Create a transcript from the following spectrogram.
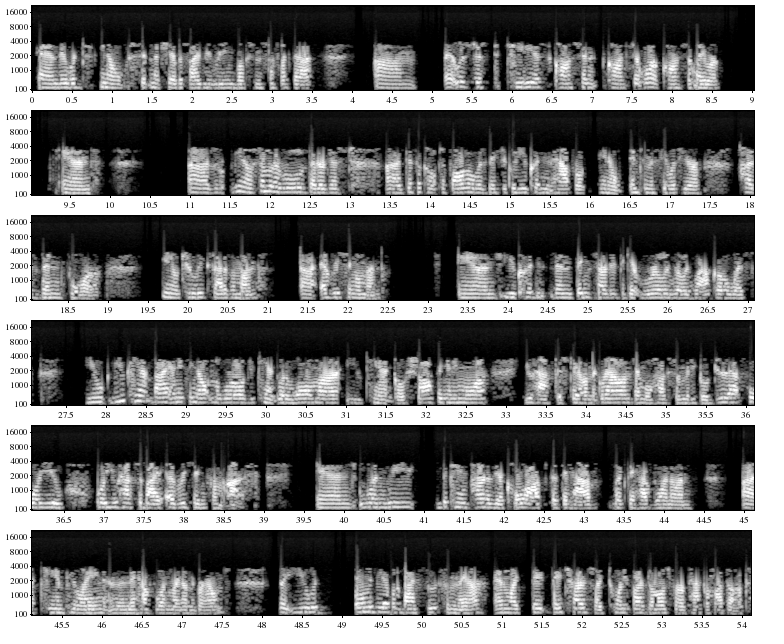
and they would, you know, sit in the chair beside me reading books and stuff like that. Um, it was just tedious, constant, constant work, constant labor, and uh, you know, some of the rules that are just uh, difficult to follow was basically you couldn't have, you know, intimacy with your husband for, you know, two weeks out of a month, uh, every single month. And you couldn't, then things started to get really, really wacko with you, you can't buy anything out in the world. You can't go to Walmart. You can't go shopping anymore. You have to stay on the grounds and we'll have somebody go do that for you, or you have to buy everything from us. And when we became part of their co-op that they have, like they have one on uh, TMP Lane, and then they have one right on the grounds. But you would only be able to buy food from there, and like they they charge like twenty five dollars for a pack of hot dogs.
